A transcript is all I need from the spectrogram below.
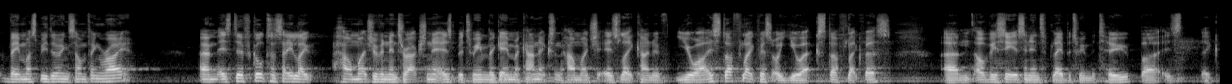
they must be doing something right. Um, it's difficult to say like how much of an interaction it is between the game mechanics and how much it is like kind of UI stuff like this or UX stuff like this. Um, obviously, it's an interplay between the two, but it's like,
